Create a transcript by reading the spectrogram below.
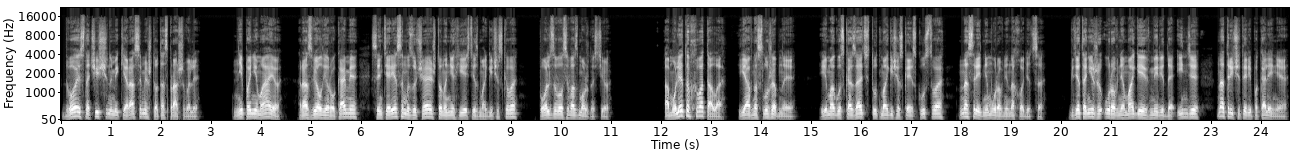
Двое с начищенными керасами что-то спрашивали. «Не понимаю», — развел я руками, с интересом изучая, что на них есть из магического, пользовался возможностью. Амулетов хватало, явно служебные, и могу сказать, тут магическое искусство на среднем уровне находится. Где-то ниже уровня магии в мире до Инди на 3-4 поколения.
